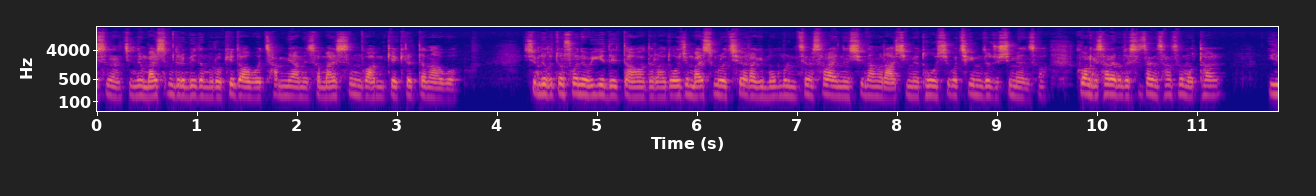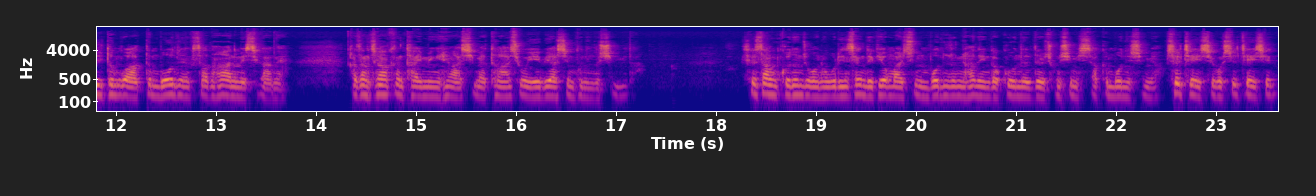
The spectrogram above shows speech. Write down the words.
신앙 진정 말씀들의 믿음으로 기도하고 참여하면서 말씀과 함께 결단하고 심지어 어떤 손에 위기들이 있다고 하더라도 오직 말씀으로 치열하게 몸부림치며 살아있는 신앙을 아시며 도우시고 책임져 주시면서 그와 함께 살아가면서 세상에 상상 못할 일 등과 같은 모든 역사는 하나님의 시간에 가장 정확한 타이밍에 행하시며 더하시고 예비하신 분인 것입니다. 세상 근원적으로 우리 인생들 기억할 수 있는 모든 종류 하나님과 구원 일들의 중심이시자 근본이시며 실체이시고 실제이신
